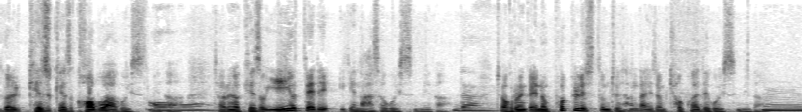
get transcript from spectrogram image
이걸 계속해서 거부하고 있습니다. 어. 자 그러니까 계속 EU 때리게 나서고 있습니다. 네. 자 그러니까 이런 포퓰리스트 움직이 상당히 좀 격화되고 있습니다. 음,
